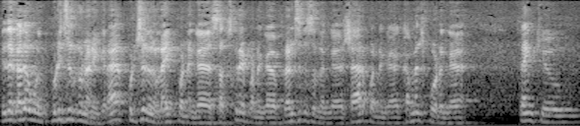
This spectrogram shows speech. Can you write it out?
இந்த கதை உங்களுக்கு பிடிச்சிருக்குன்னு நினைக்கிறேன். பிடிச்சிருக்க லைக் பண்ணுங்கள் சப்ஸ்கிரைப் பண்ணுங்க ஃப்ரெண்ட்ஸுக்கு சொல்லுங்க ஷேர் பண்ணுங்கள் கமெண்ட்ஸ் Thank you.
